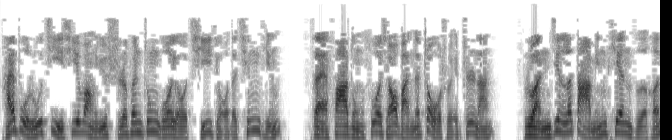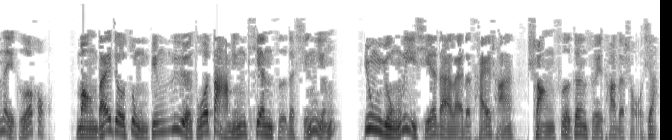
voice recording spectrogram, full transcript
还不如寄希望于十分中国有其久的清廷，在发动缩小版的咒水之难，软禁了大明天子和内阁后，莽白就纵兵掠夺大明天子的行营。用永历携带来的财产赏赐跟随他的手下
